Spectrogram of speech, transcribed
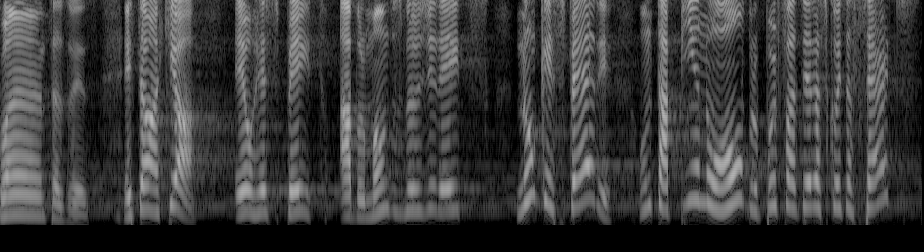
Quantas vezes? Então aqui, ó, eu respeito, abro mão dos meus direitos. Nunca espere um tapinha no ombro por fazer as coisas certas.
